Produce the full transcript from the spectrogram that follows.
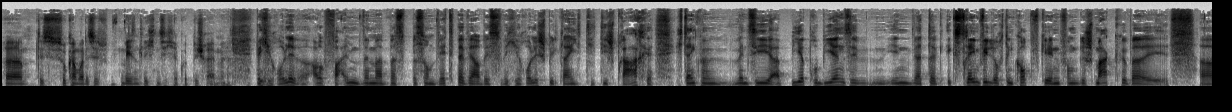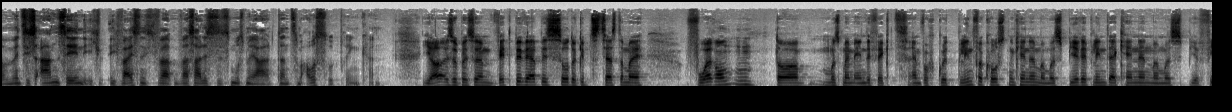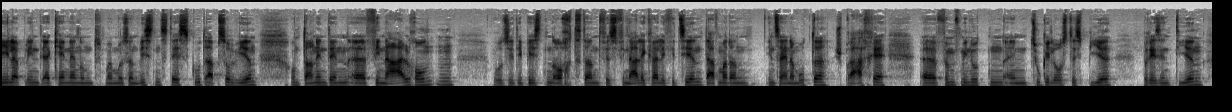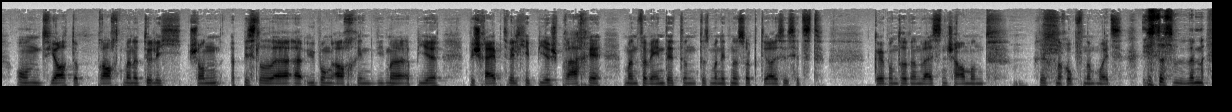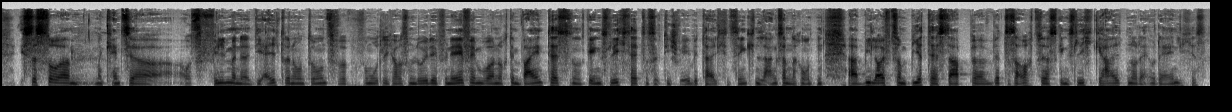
äh, das, so kann man das im Wesentlichen sicher gut beschreiben. Ja. Welche Rolle, auch vor allem wenn man bei, so einem Wettbewerb ist, welche Rolle spielt eigentlich die, die Sprache? Ich denke, wenn Sie ein Bier probieren, Sie, Ihnen wird da extrem viel durch den Kopf gehen, vom Geschmack über, äh, wenn Sie es ansehen, ich, ich weiß nicht, was alles, das muss man ja dann zum Ausdruck bringen können. Ja, also bei so einem Wettbewerb ist es so, da gibt es zuerst einmal Vorrunden, da muss man im Endeffekt einfach gut blind verkosten können. Man muss Biere blind erkennen, man muss Bierfehler blind erkennen und man muss einen Wissenstest gut absolvieren. Und dann in den äh, Finalrunden, wo sie die besten acht dann fürs Finale qualifizieren, darf man dann in seiner Muttersprache äh, fünf Minuten ein zugelostes Bier präsentieren. Und ja, da braucht man natürlich schon ein bisschen äh, Übung auch in, wie man ein Bier beschreibt, welche Biersprache man verwendet und dass man nicht nur sagt, ja, es ist jetzt gelb und hat einen weißen Schaum und riecht nach Hopfen und Malz. Ist das, wenn man, ist das so, ähm, man kennt es ja aus Filmen, äh, die Älteren unter uns, vermutlich aus dem Louis de Funès-Film, wo er noch den Wein testet und gegen das Licht hält und sagt, die Schwebeteilchen sinken langsam nach unten. Äh, wie läuft so ein Biertest ab? Äh, wird das auch zuerst gegen das Licht gehalten oder, oder ähnliches?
